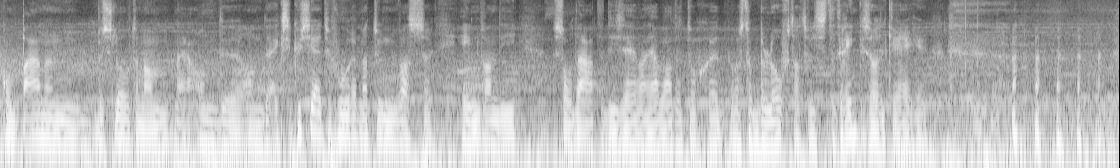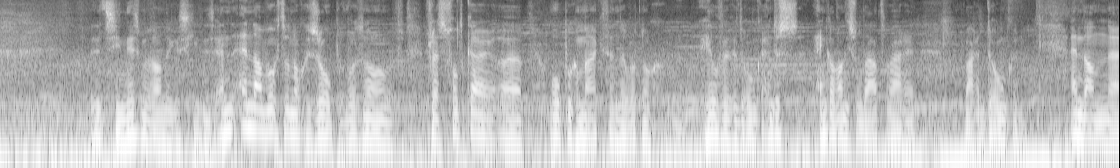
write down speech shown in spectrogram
companen besloten om, nou ja, om, de, om de executie uit te voeren. Maar toen was er een van die soldaten die zei van ja, we hadden toch, het was toch beloofd dat we iets te drinken zouden krijgen. het cynisme van de geschiedenis. En, en dan wordt er nog gezopen. Er wordt nog een fles vodka uh, opengemaakt en er wordt nog heel veel gedronken. En dus enkel van die soldaten waren, waren dronken. En dan uh,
